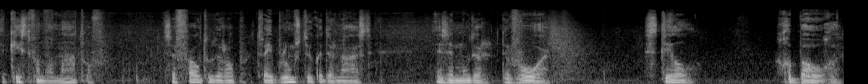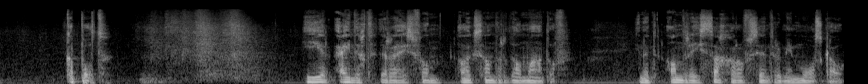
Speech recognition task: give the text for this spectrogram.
De kist van Dolmatov. Zijn foto erop, twee bloemstukken ernaast... en zijn moeder ervoor. Stil, gebogen, kapot. Hier eindigt de reis van Alexander Dolmatov. In het Andrei Sakharov Centrum in Moskou.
